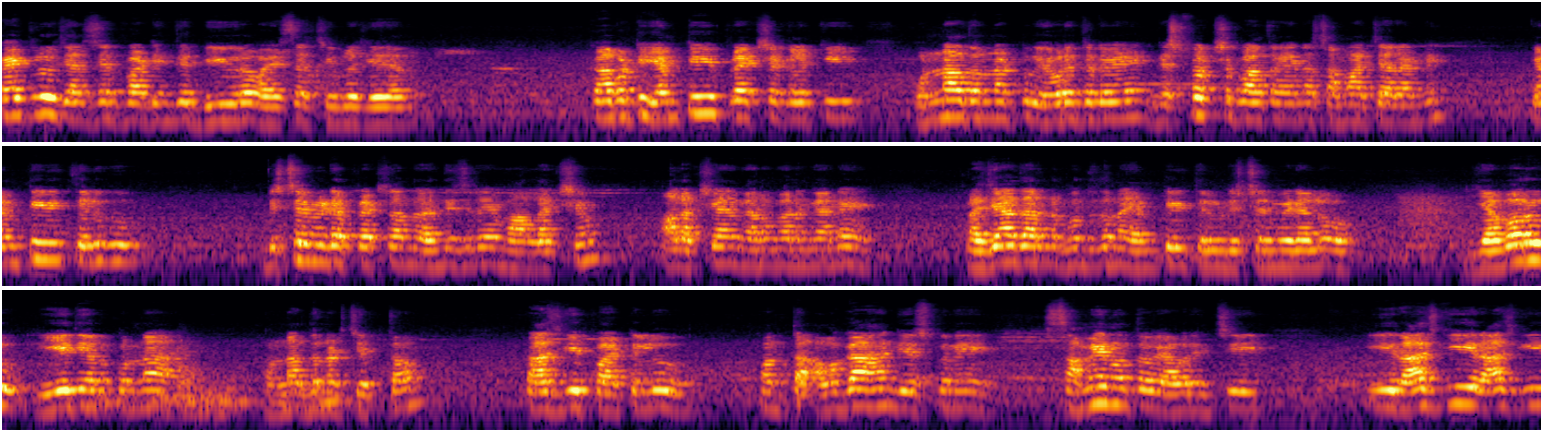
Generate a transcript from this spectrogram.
కైకులు జనసేన పార్టీ నుంచి బీవీలో వైఎస్ఆర్సీపీలో చేరారు. కాబట్టి ఎంటీవీ ప్రేక్షకులకి ఉన్నది ఉన్నట్టు వివరించడమే నిష్పక్షపాతమైన సమాచారాన్ని ఎంటీవీ తెలుగు డిజిటల్ మీడియా ప్రేక్షకులందరూ అందించడమే మా లక్ష్యం. ఆ లక్ష్యానికి అనుగుణంగానే ప్రజాదరణ పొందుతున్న ఎంటీవీ తెలుగు డిజిటల్ మీడియాలో ఎవరు ఏది అనుకున్నా ఉన్నదన్నట్టు చెప్తాం. రాజకీయ పార్టీలు కొంత అవగాహన చేసుకుని సమయంతో వ్యవహరించి ఈ రాజకీయ రాజకీయ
